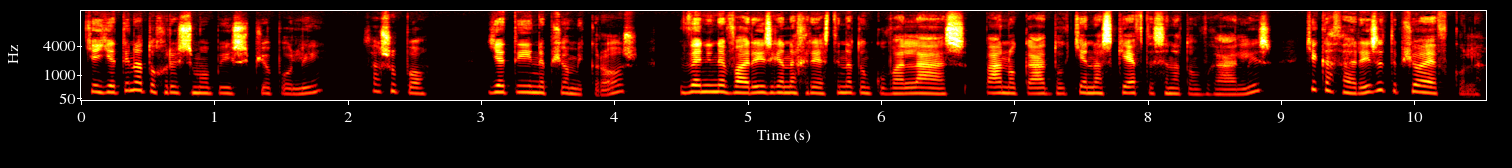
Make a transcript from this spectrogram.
και γιατί να το χρησιμοποιήσεις πιο πολύ, θα σου πω. Γιατί είναι πιο μικρός, δεν είναι βαρύς για να χρειαστεί να τον κουβαλάς πάνω κάτω και να σκέφτεσαι να τον βγάλεις και καθαρίζεται πιο εύκολα.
